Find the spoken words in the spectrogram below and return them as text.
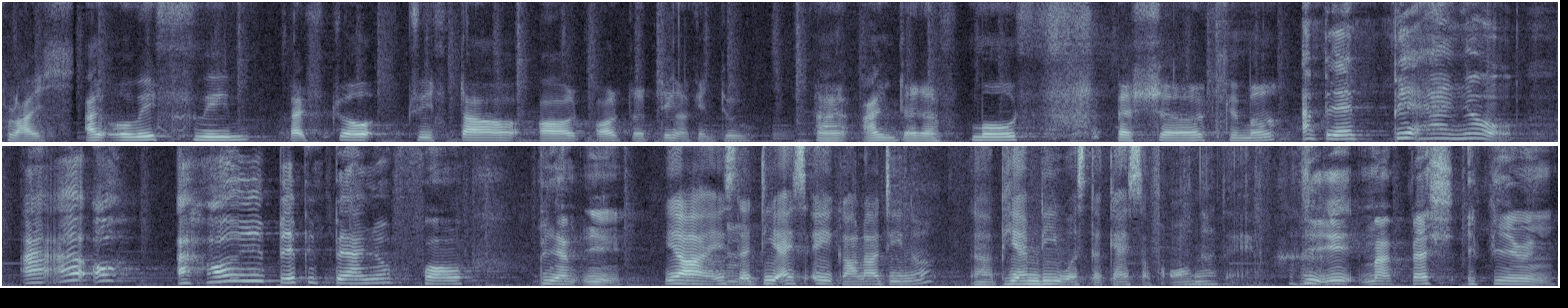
prize. I always swim, backstroke, freestyle, all, all the things I can do. Uh, I'm the most special swimmer. I play piano. I, I, oh, I only play piano for PME. Yeah, it's the DSA gala dinner. Uh, PMD was the guest of honor there. this is my best experience.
